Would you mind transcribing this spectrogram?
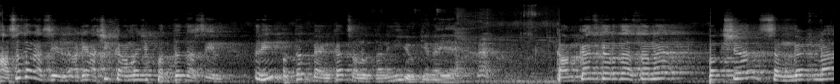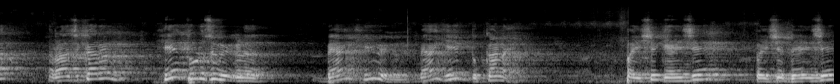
असं जर असेल आणि अशी कामाची पद्धत असेल तर ही पद्धत बँका चालवताना ही योग्य नाही आहे कामकाज करत असताना पक्ष संघटना राजकारण हे थोडंसं वेगळं. बँक हे वेगळं. बँक हे एक दुकान आहे. पैसे घ्यायचे पैसे द्यायचे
